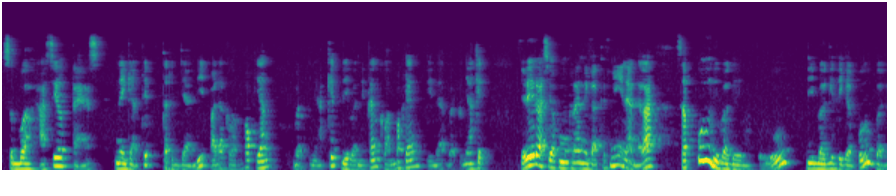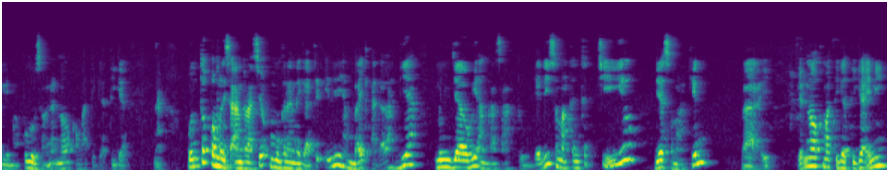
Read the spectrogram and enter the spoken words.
sebuah hasil tes negatif terjadi pada kelompok yang berpenyakit dibandingkan kelompok yang tidak berpenyakit. Jadi rasio kemungkinan negatifnya ini adalah 10 dibagi 50 dibagi 30 bagi 50 sama dengan 0,33. Nah, untuk pemeriksaan rasio kemungkinan negatif ini yang baik adalah dia menjauhi angka 1. Jadi semakin kecil dia semakin baik. Jadi 0,33 ini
